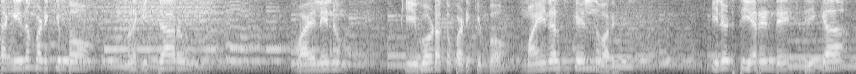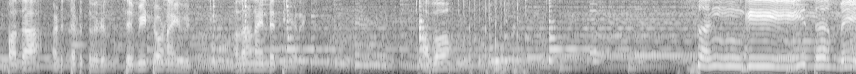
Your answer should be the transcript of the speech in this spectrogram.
സംഗീതം പഠിക്കുമ്പോൾ നമ്മൾ ഗിറ്റാറും വയലിനും കീബോർഡൊക്കെ പഠിക്കുമ്പോൾ മൈനർ സ്കെയിൽ എന്ന് പറയും. ഇതിനൊരു തിയറി ഉണ്ട്. രിഗ പദ അടുത്തടുത്ത് വരും. സെമി ടോണായി വരും. അതാണ് അതിന്റെ തിയറി അപ്പോൾ സംഗീതമേ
